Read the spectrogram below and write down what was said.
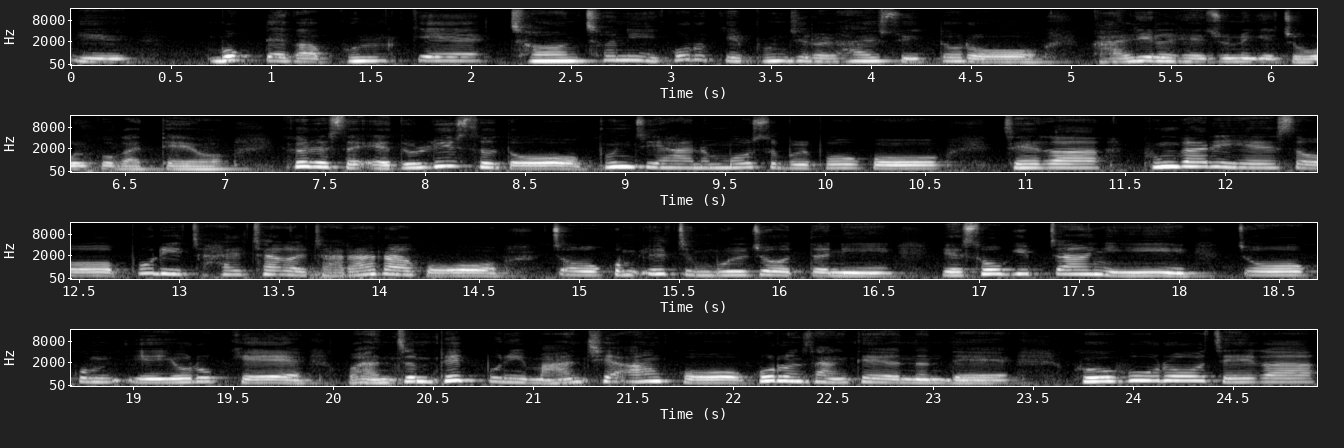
이 목대가 굵게 천천히 그렇게 분지를 할수 있도록 관리를 해주는 게 좋을 것 같아요. 그래서 에둘리스도 분지하는 모습을 보고 제가 분갈이해서 뿌리 활착을 잘하라고 조금 일찍 물 주었더니 예, 속입장이 조금 예, 요렇게 완전 백분이 많지 않고 그런 상태였는데 그 후로 제가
